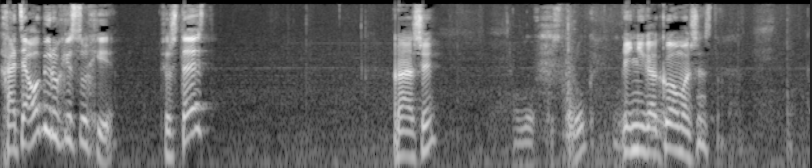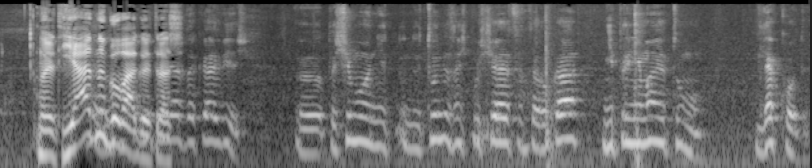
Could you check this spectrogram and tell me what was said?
Хотя обе руки сухие. Ферштест? Раши. Ловкость рук. И никакого мошенства. Говорит, я одна гува, говорит Это Раши. такая вещь. Э, Почему он не, тумит, значит, получается, эта рука не принимает туму для кодыш.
